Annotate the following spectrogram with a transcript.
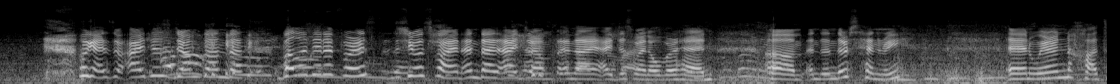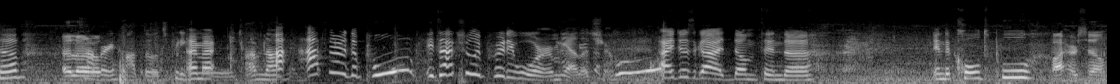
Okay, so I just jumped on the. Bella did it first. She was fine, and then I jumped and I, I just went overhead. Um, and then there's Henry, and we're in the hot tub. Hello. Not very hot though. It's pretty I'm at, I'm a- not. after the pool, it's actually pretty warm. Yeah, that's true. I just got dumped in the in the cold pool By herself.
